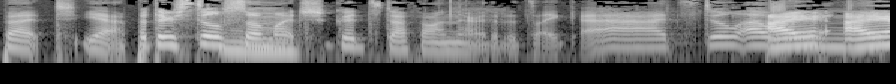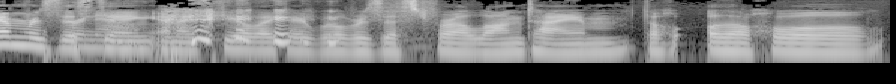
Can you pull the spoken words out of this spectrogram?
But yeah, but there's still so much good stuff on there that it's like ah, it's still out. I, I am resisting, and I feel like I will resist for a long time. The the whole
